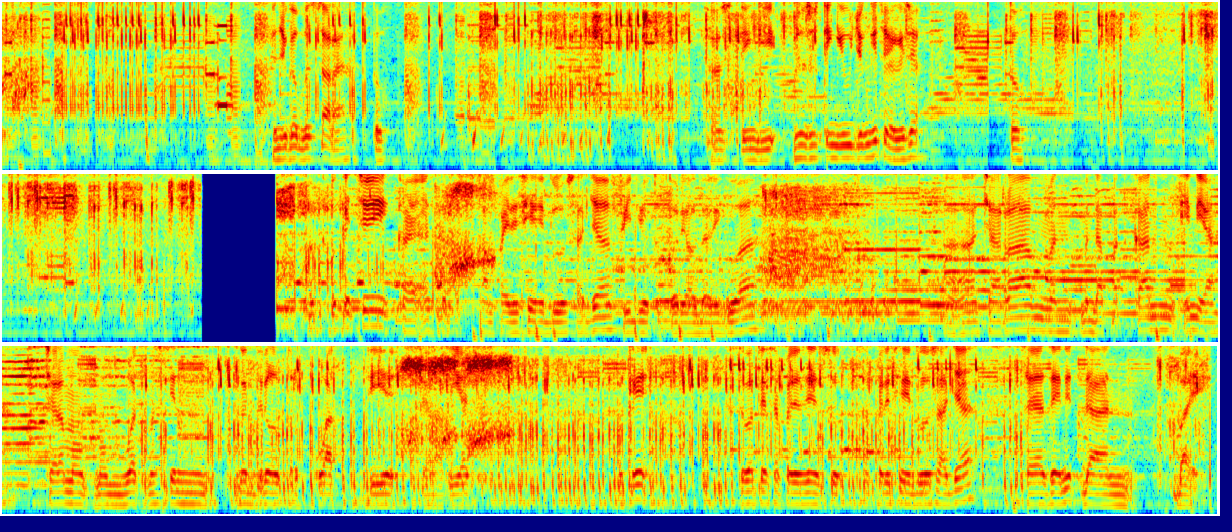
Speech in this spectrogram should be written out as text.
Dan juga besar ya. Tuh. Bisa setinggi bisa setinggi ujung gitu ya guys ya. Tuh. Oke cuy, kayak sampai di sini dulu saja video tutorial dari gua. Uh, cara men mendapatkan ini ya, cara mem membuat mesin ngedrill terkuat di Terraria. Oke, seperti sampai di sini sampai di sini dulu saja. Saya Zenit dan bye.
